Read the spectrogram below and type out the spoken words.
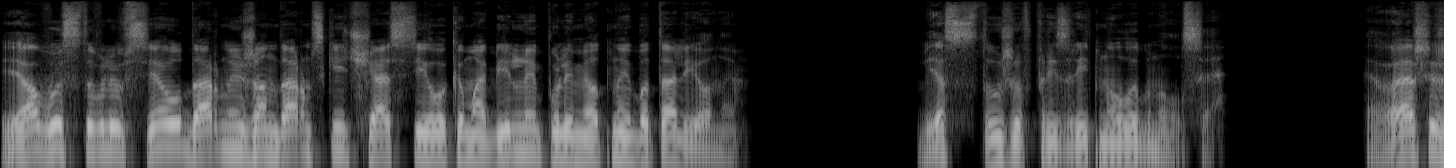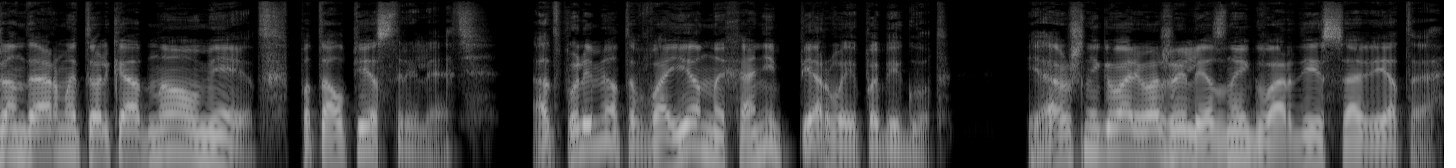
«Я выставлю все ударные жандармские части и локомобильные пулеметные батальоны». Бестужев презрительно улыбнулся. «Ваши жандармы только одно умеют — по толпе стрелять. От пулеметов военных они первые побегут. Я уж не говорю о Железной гвардии Совета.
